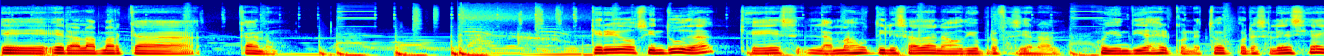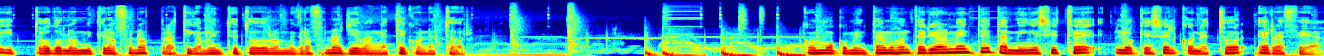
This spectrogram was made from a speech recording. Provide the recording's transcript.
eh, era la marca Canon. Creo sin duda que es la más utilizada en audio profesional. Hoy en día es el conector por excelencia y todos los micrófonos, prácticamente todos los micrófonos llevan este conector. Como comentamos anteriormente, también existe lo que es el conector RCA.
